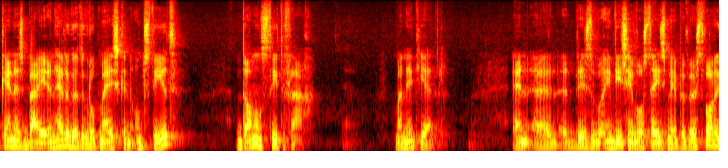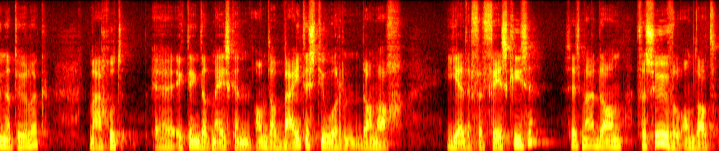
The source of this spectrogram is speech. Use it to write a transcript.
kennis bij een hele grote groep mensen ontstiert, dan ontstiert de vraag. Maar niet jeder. En uh, er is in die zin wel steeds meer bewustwording natuurlijk. Maar goed, ik denk dat mensen om dat bij te sturen dan nog jeder voor vis kiezen, zeg maar, dan voor zuivel om dat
